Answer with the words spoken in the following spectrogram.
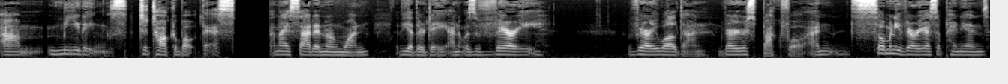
um, meetings to talk about this. And I sat in on one the other day, and it was very very well done, very respectful, and so many various opinions,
